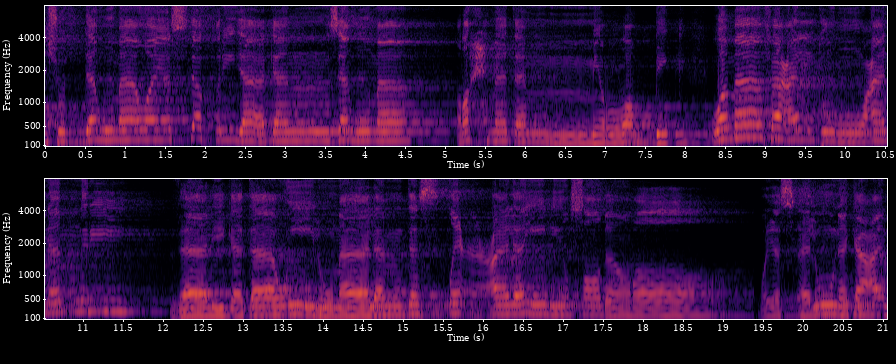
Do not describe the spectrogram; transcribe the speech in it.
أشدهما ويستخرجا كنزهما رحمة من ربك وما فعلته عن أمري ذلك تاويل ما لم تسطع عليه صبرا. ويسألونك عن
